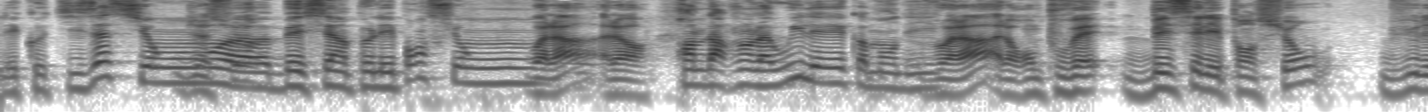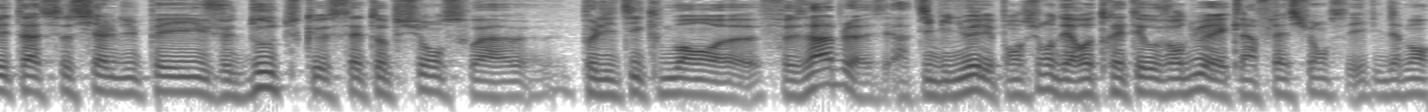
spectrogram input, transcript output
les cotisations, euh, baisser un peu les pensions? Voilà, alors Prendre l'argent là où il est, comme on dit. Voilà, alors on pouvait baisser les pensions. Vu l'état social du pays, je doute que cette option soit euh, politiquement euh, faisable. Diminuer les pensions des retraités aujourd'hui avec l'inflation, c'est évidemment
